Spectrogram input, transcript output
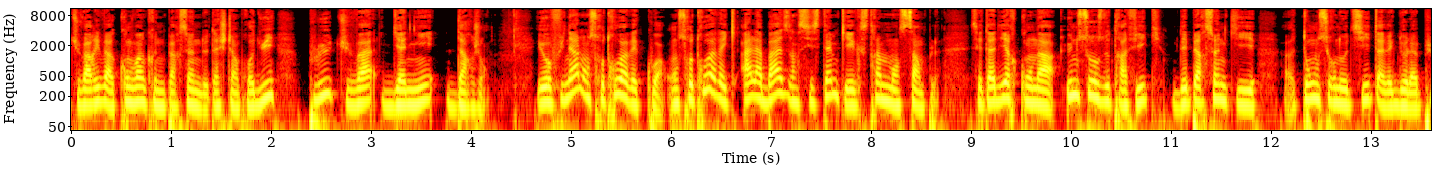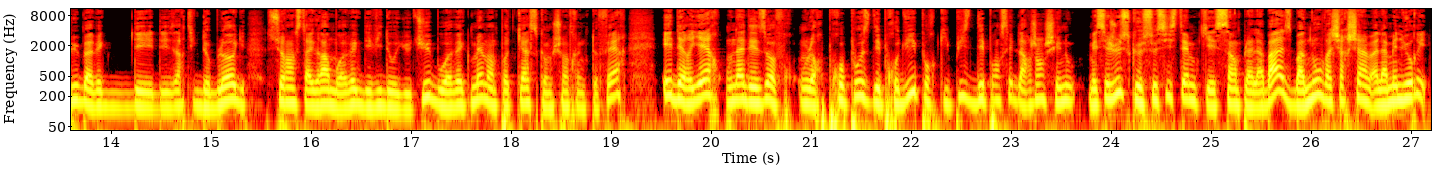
tu vas arriver à convaincre une personne de t'acheter un produit, plus tu vas gagner d'argent. Et au final, on se retrouve avec quoi? On se retrouve avec à la base un système qui est extrêmement simple. C'est-à-dire qu'on a une source de trafic, des personnes qui euh, tombent sur notre site avec de la pub, avec des, articles de blog, sur Instagram ou avec des vidéos YouTube ou avec même un podcast comme je suis en train de te faire. Et derrière, on a des offres. On leur propose des produits pour qu'ils puissent dépenser de l'argent chez nous. Mais c'est juste que ce système qui est simple à la base, bah nous on va chercher à l'améliorer.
